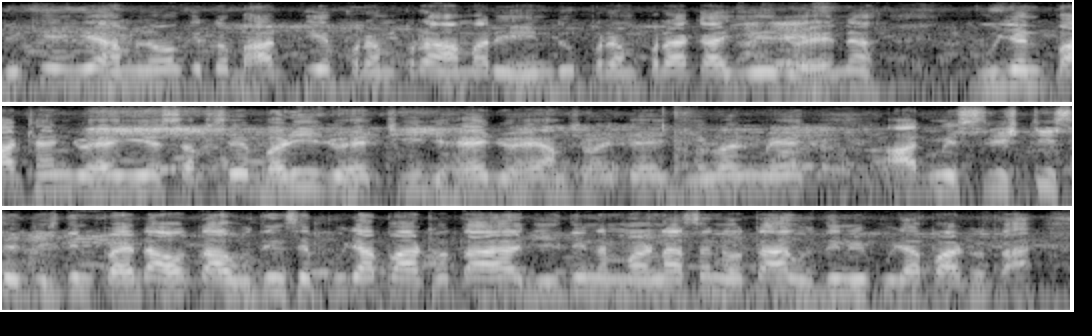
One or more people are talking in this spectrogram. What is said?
देखिए, ये हम लोगों की तो भारतीय परंपरा, हमारी हिंदू परंपरा का ये जो है ना, पूजन पाठन जो है, ये सबसे बड़ी जो है चीज़ है, जो है हम समझते हैं जीवन में आदमी सृष्टि से जिस दिन पैदा होता है, उस दिन से पूजा पाठ होता है, जिस दिन मरणासन होता है, उस दिन भी पूजा पाठ होता है।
